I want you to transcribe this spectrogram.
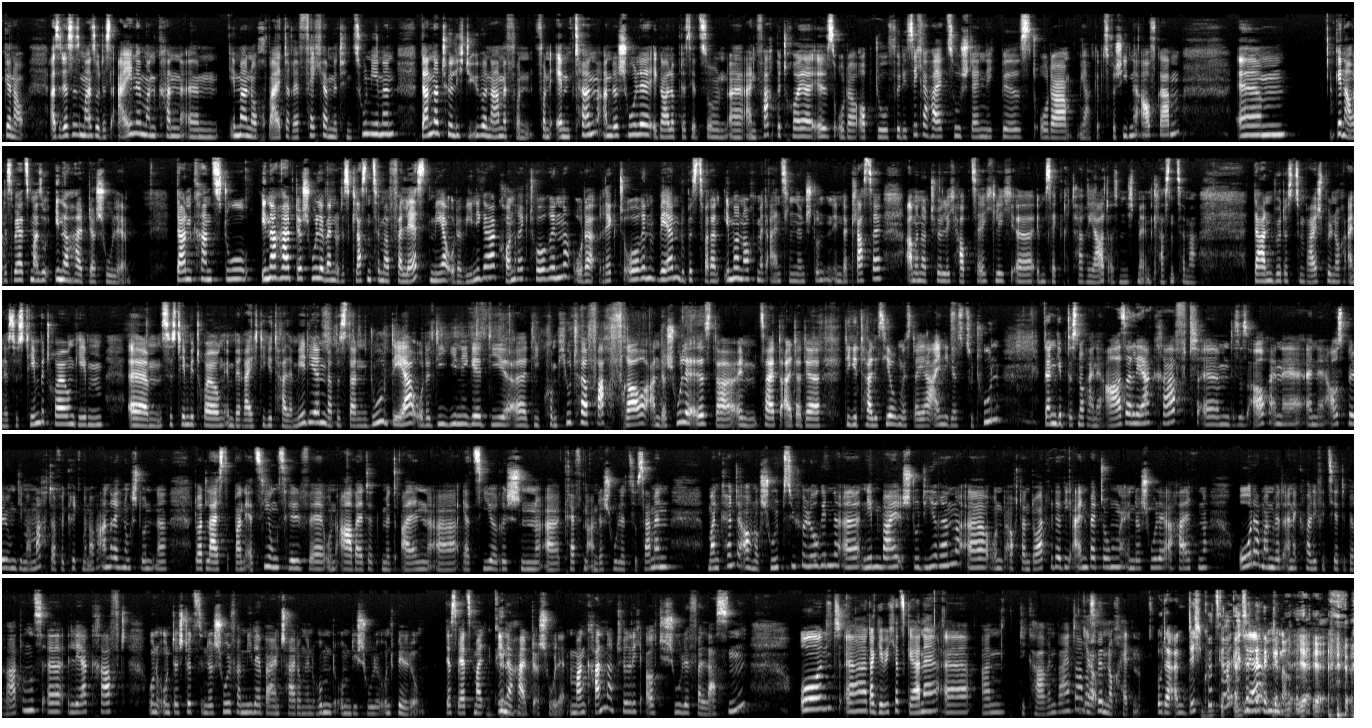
Genau. Also das ist mal so das eine. Man kann ähm, immer noch weitere Fächer mit hinzunehmen. Dann natürlich die Übernahme von, von Ämtern an der Schule, egal ob das jetzt so ein, äh, ein Fachbetreuer ist oder ob du für die Sicherheit zuständig bist oder ja, gibt's verschiedene Aufgaben. Ähm, genau, das wäre jetzt mal so innerhalb der Schule. Dann kannst du innerhalb der Schule, wenn du das Klassenzimmer verlässt, mehr oder weniger Konrektorin oder Rektorin werden. Du bist zwar dann immer noch mit einzelnen Stunden in der Klasse, aber natürlich hauptsächlich äh, im Sekretariat, also nicht mehr im Klassenzimmer. Dann würde es zum Beispiel noch eine Systembetreuung geben, ähm, Systembetreuung im Bereich digitaler Medien. Da bist dann du der oder diejenige, die äh, die Computerfachfrau an der Schule ist. Da im Zeitalter der Digitalisierung ist da ja einiges zu tun. Dann gibt es noch eine ASA-Lehrkraft. Ähm, das ist auch eine, eine Ausbildung, die man macht. Dafür kriegt man auch Anrechnungsstunden. Dort leistet man Erziehungshilfe und arbeitet mit allen äh, erzieherischen äh, Kräften an der Schule zusammen. Man könnte auch noch Schulpsychologin äh, nebenbei studieren und auch dann dort wieder die Einbettung in der Schule erhalten. Oder man wird eine qualifizierte Beratungslehrkraft äh, und unterstützt in der Schulfamilie bei Entscheidungen rund um die Schule und Bildung. Das wäre jetzt mal okay. innerhalb der Schule. Man kann natürlich auch die Schule verlassen. Und äh, da gebe ich jetzt gerne äh, an die Karin weiter, was ja. wir noch hätten. Oder an dich kurz mal. Ganz, ja, genau. Ja, ja.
